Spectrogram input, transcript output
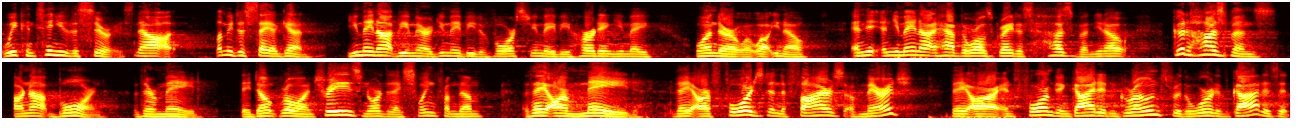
we continue the series. Now, uh, let me just say again you may not be married, you may be divorced, you may be hurting, you may wonder, well, you know, and, and you may not have the world's greatest husband. You know, good husbands are not born, they're made. They don't grow on trees, nor do they swing from them. They are made. They are forged in the fires of marriage. They are informed and guided and grown through the Word of God as it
